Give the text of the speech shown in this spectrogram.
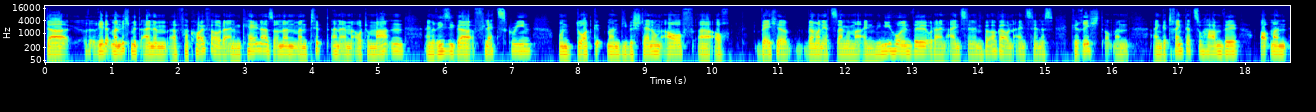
Da redet man nicht mit einem äh, Verkäufer oder einem Kellner, sondern man tippt an einem Automaten ein riesiger Flatscreen und dort gibt man die Bestellung auf, äh, auch welche, wenn man jetzt sagen wir mal ein Menü holen will oder einen einzelnen Burger und ein einzelnes Gericht, ob man ein Getränk dazu haben will, ob man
